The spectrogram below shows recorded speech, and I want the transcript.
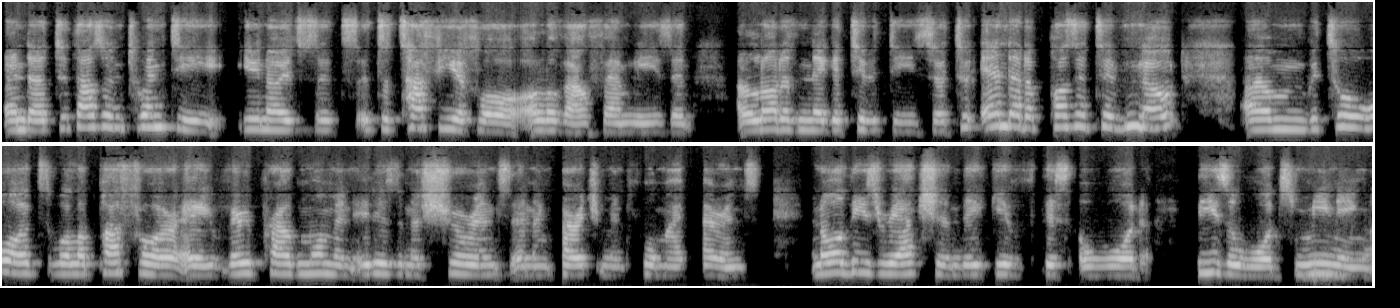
And uh, 2020 you know it's it's it's a tough year for all of our families and a lot of negativity. So to end at a positive note um, with two awards well apart for a very proud moment it is an assurance and encouragement for my parents. And all these reactions they give this award these awards meaning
